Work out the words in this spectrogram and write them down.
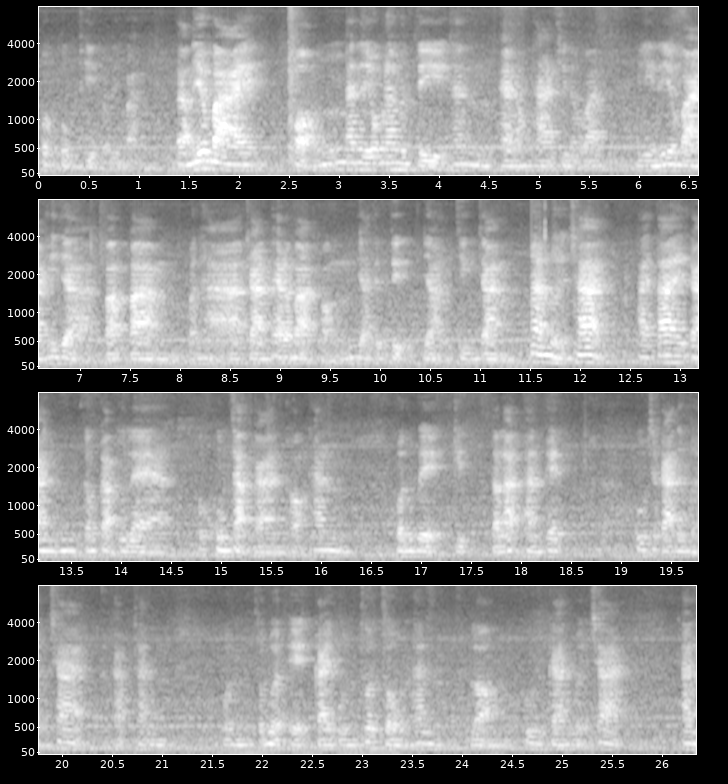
ควบคุมทีมปฏิบัติตามนโยบายของท่านนายกรัฐมนตรีท่านแพทองทานชินวัตรมีนโยบายที่จะปราบปรามปัญหาการแพร่ระบาดของยาเสพติดอย่างจริงจังหน้าหน่วยชาติภายใต้การกำกับดูแลควบคุมสั่งการของท่านพลเอกกิตตรัตน์พันเพชร ผู้บัญชาการตำรวจชาตินะครับท่านพลตำรวจเอกไกรบุญทวดทรงท่านรองผู้บัญชาการตำรวจชาติ ท่าน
